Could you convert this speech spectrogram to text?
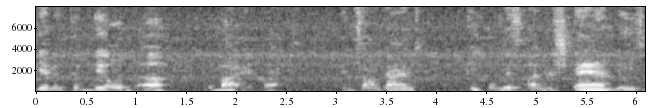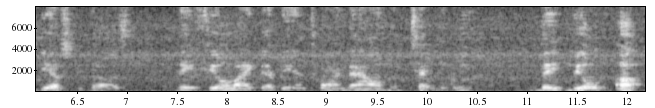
given to build up the body of Christ. And sometimes people misunderstand these gifts because they feel like they're being torn down, but technically they build up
